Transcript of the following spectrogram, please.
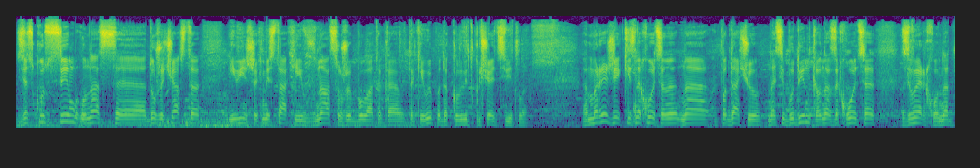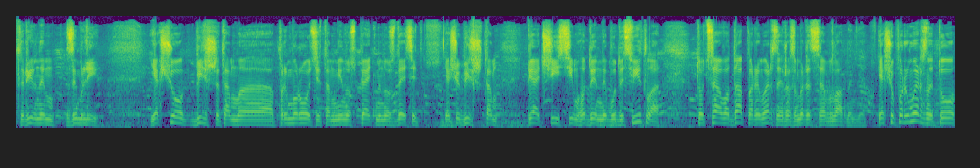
В зв'язку з цим у нас е, дуже часто і в інших містах, і в нас вже була така такий випадок, коли відключають світло. Е, Мережі, які знаходяться на, на подачу на ці будинки, вона знаходиться зверху над рівнем землі. Якщо більше там е, при морозі там мінус 5, мінус 10, якщо більше там 5, 6, 7 годин не буде світла, то ця вода перемерзне і розмерзне обладнання. Якщо перемерзне, то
